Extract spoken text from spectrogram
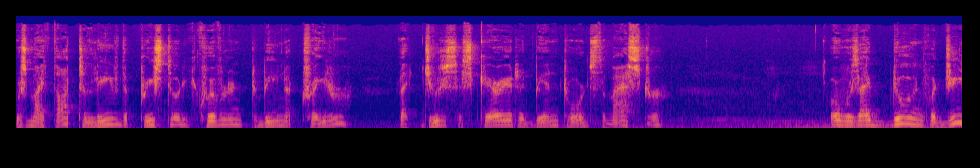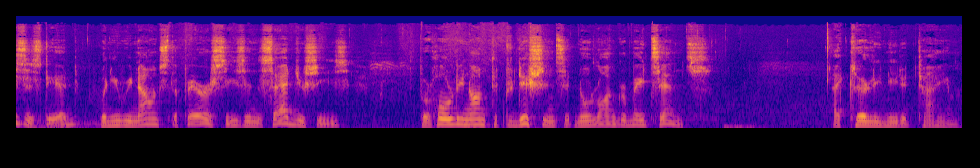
Was my thought to leave the priesthood equivalent to being a traitor, like Judas Iscariot had been towards the Master? Or was I doing what Jesus did when he renounced the Pharisees and the Sadducees for holding on to traditions that no longer made sense? I clearly needed time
